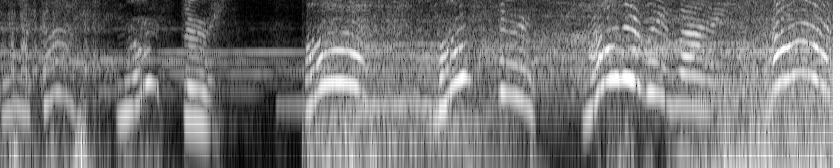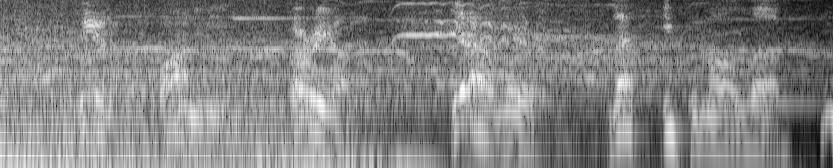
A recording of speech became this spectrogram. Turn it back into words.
Oh my god, monsters! Oh, monsters! Run, everybody! Run! Theodore, Bonnie, hurry up! Get out of here! Let's eat them all up!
